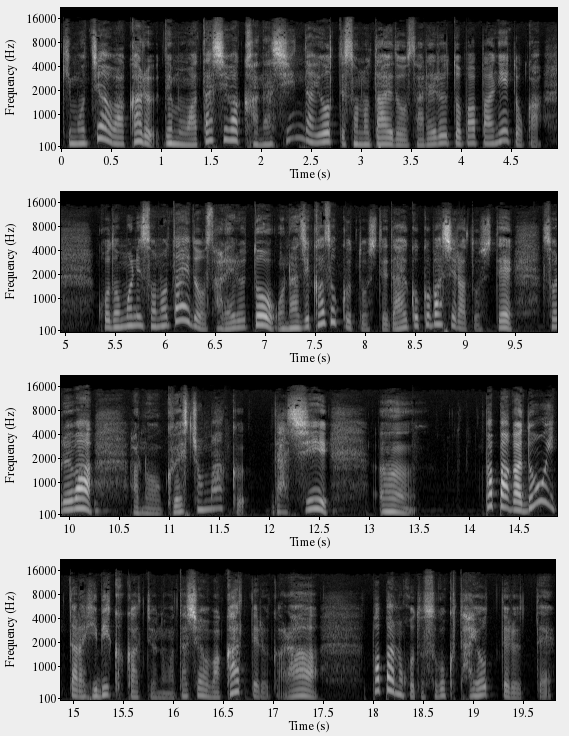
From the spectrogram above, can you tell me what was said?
気持ちはわかる。でも私は悲しいんだよってその態度をされるとパパにとか子供にその態度をされると同じ家族として大黒柱としてそれはあのクエスチョンマークだし、うん、パパがどう言ったら響くかっていうのは私は分かってるからパパのことすごく頼ってるって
